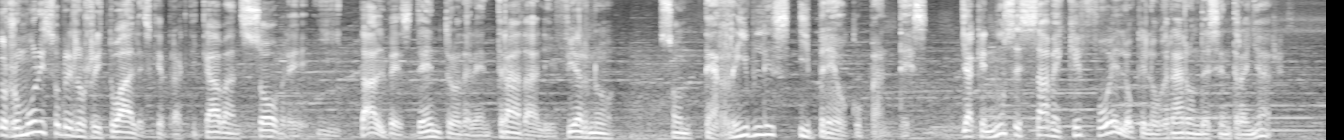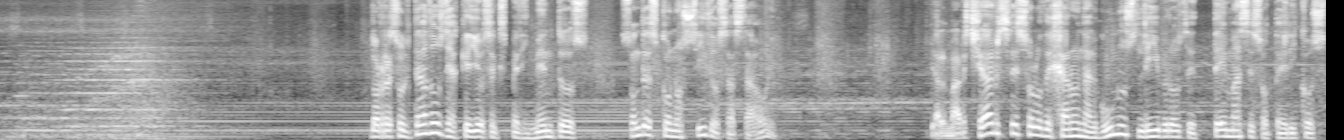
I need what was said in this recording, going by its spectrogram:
Los rumores sobre los rituales que practicaban sobre y tal vez dentro de la entrada al infierno son terribles y preocupantes ya que no se sabe qué fue lo que lograron desentrañar. Los resultados de aquellos experimentos son desconocidos hasta hoy. Y al marcharse solo dejaron algunos libros de temas esotéricos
